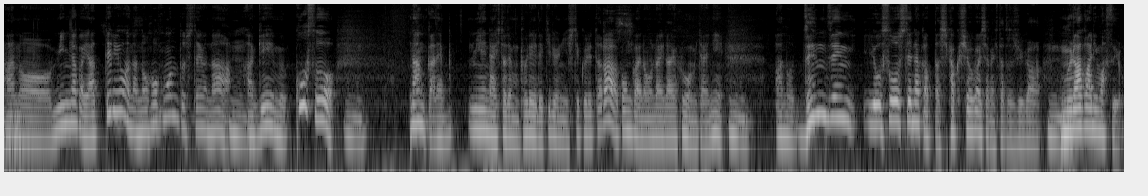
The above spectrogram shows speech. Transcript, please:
うん。あのみんながやってるようなのほほんとしたような、うん。あゲームこそうんなんかね見えない人でもプレイできるようにしてくれたら今回のオンライン大富豪みたいにうん。あの全然予想してなかった視覚障害者の人たちがうん。群がりますよ、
